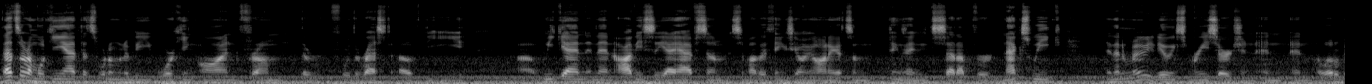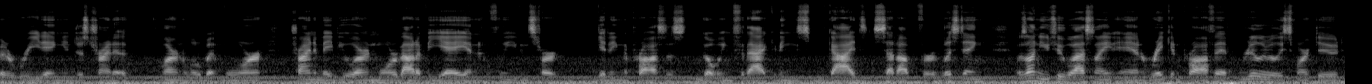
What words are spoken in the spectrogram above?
that's what i'm looking at. That's what i'm going to be working on from the for the rest of the uh, weekend, and then obviously I have some some other things going on. I got some things I need to set up for next week, and then I'm going to be doing some research and, and, and a little bit of reading and just trying to learn a little bit more, trying to maybe learn more about a VA, and hopefully even start getting the process going for that, getting some guides set up for listing. I was on YouTube last night and Rake and Profit, really, really smart dude,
